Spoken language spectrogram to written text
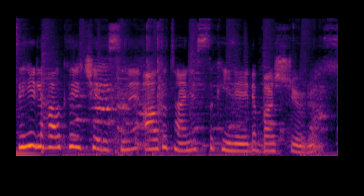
Sihirli halka içerisine 6 tane sık iğne ile başlıyoruz.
